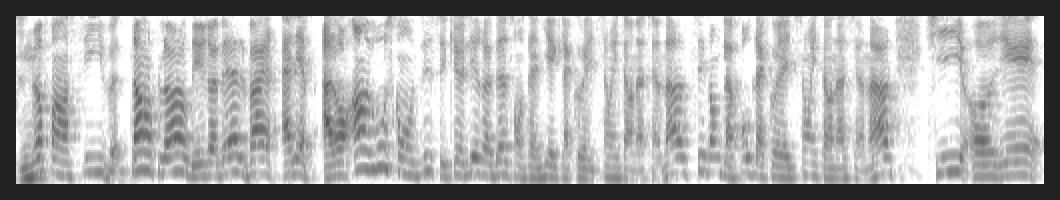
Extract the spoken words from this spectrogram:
d'une offensive d'ampleur des rebelles vers Alep. Alors, en gros, ce qu'on dit, c'est que les rebelles sont alliés avec la coalition internationale. C'est donc la faute de la coalition internationale qui aurait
